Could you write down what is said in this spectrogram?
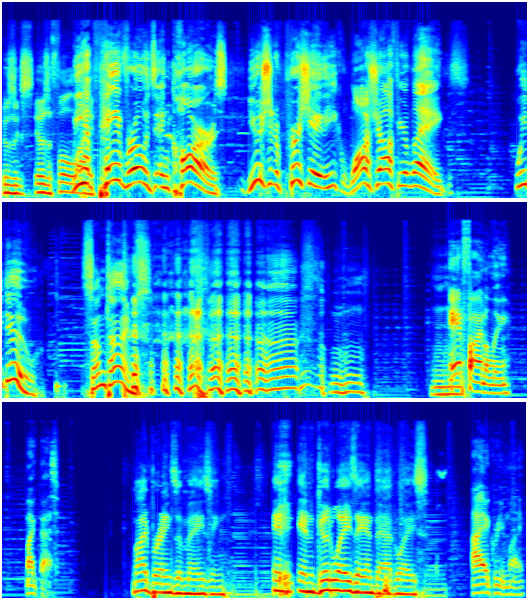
it was a, it was a full We life. have paved roads and cars. You should appreciate that you can wash off your legs. We do. Sometimes. Mm-hmm. And finally, Mike Bass. My brain's amazing. In in good ways and bad ways. I agree, Mike.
